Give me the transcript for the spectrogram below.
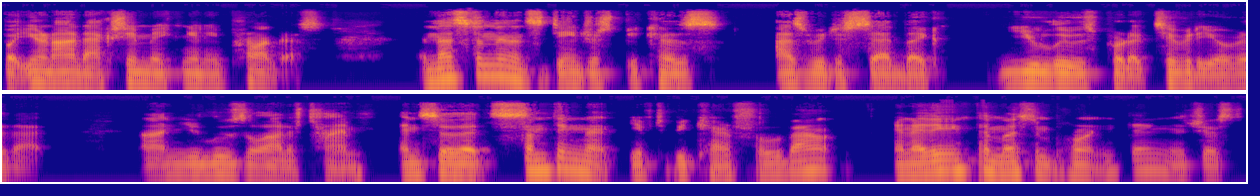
but you're not actually making any progress. And that's something that's dangerous because, as we just said, like you lose productivity over that and you lose a lot of time. And so that's something that you have to be careful about. And I think the most important thing is just,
